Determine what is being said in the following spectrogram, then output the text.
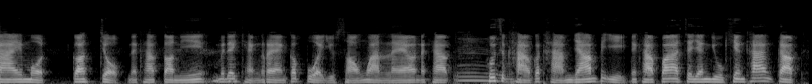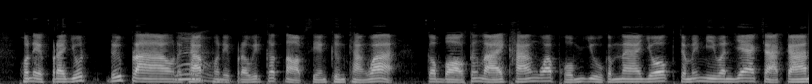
กายหมดก็จบนะครับ ตอนนี้ไม่ได้แข็งแรงก็ป่วยอยู่ 2 วันแล้วนะครับอืมผู้สื่อข่าวก็ถามย้ำไปอีกนะครับ ว่าจะยังอยู่เคียงข้างกับพลเอกประยุทธ์หรือเปล่านะครับอืมพลเอกประวิทย์ก็ตอบเสียงขึงขังว่า ก็บอกตั้งหลายครั้งว่าผมอยู่กับนายกจะไม่มีวันแยกจากกัน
